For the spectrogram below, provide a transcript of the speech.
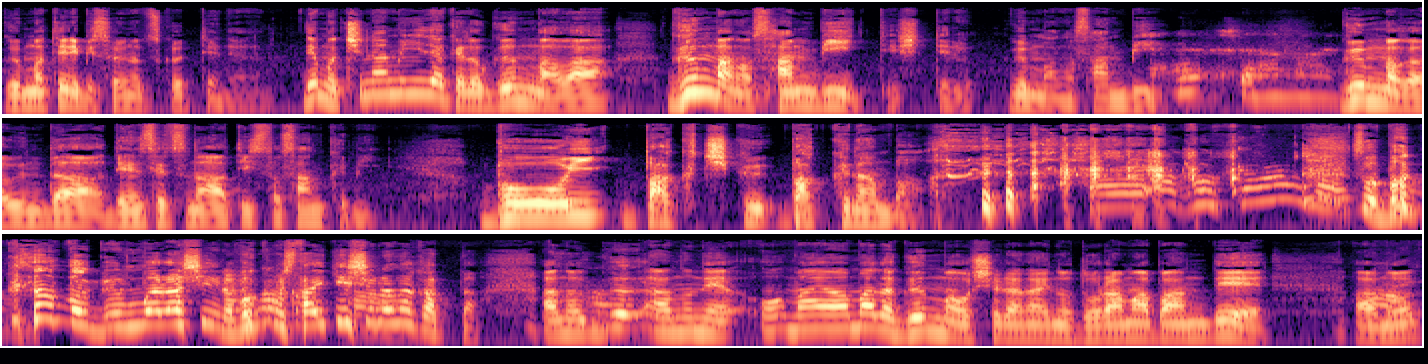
群馬テレビそういうの作ってんだよね。でもちなみにだけど、群馬は、群馬の 3B って知ってる？群馬の 3B。え知らない。群馬が生んだ伝説のアーティスト3組。ボーイ、爆竹、バックナンバー。そう、バックナンバー群馬らしいの。僕も最近知らなかった。あの、ぐ、あのね、お前はまだ群馬を知らないのドラマ版で、あの、はい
